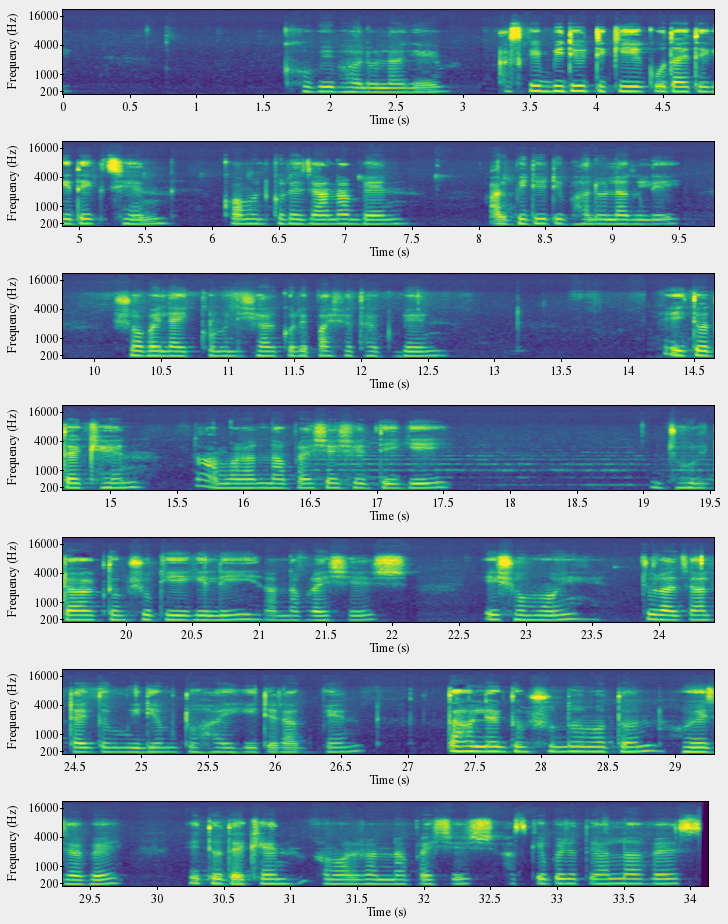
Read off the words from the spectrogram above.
খুবই ভালো লাগে। আজকে ভিডিওটি কে কোথায় থেকে দেখছেন কমেন্ট করে জানাবেন। আর ভিডিওটি ভালো লাগলে সবাই লাইক কমেন্ট শেয়ার করে পাশে থাকবেন। এই তো দেখেন, আমার রান্না প্রায় শেষের দিকেই। ঝোলটা একদম শুকিয়ে গেলেই রান্না প্রায় শেষ। এই সময় চুলার জালটা একদম মিডিয়াম টু হাই হিটে রাখবেন। তাহলে একদম সুন্দর মতন হয়ে যাবে। এই তো দেখেন আমার রান্না প্রায় শেষ। আজকে পর্যন্ত আল্লাহ হাফেজ।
